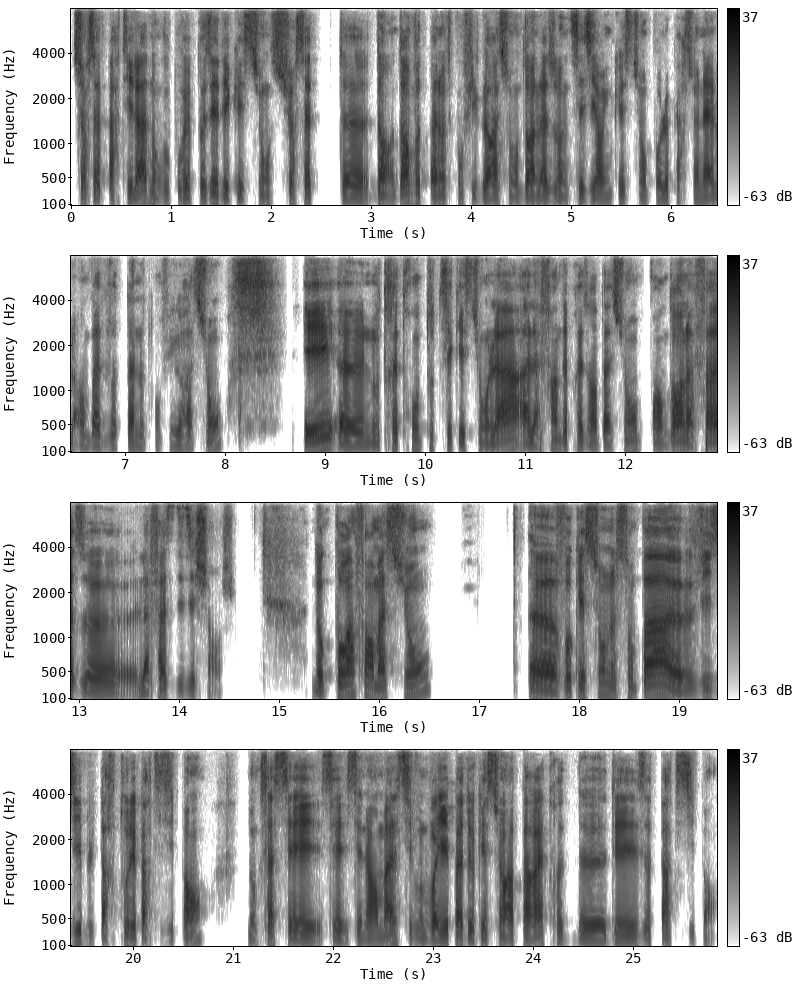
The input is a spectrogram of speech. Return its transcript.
sur cette partie-là. Donc, vous pouvez poser des questions sur cette, dans, votre panneau de configuration, dans la zone saisir une question pour le personnel, en bas de votre panneau de configuration. Et nous traiterons toutes ces questions-là à la fin des présentations pendant la phase, la phase des échanges. Donc, pour information, vos questions ne sont pas visibles par tous les participants. Donc ça, c'est normal si vous ne voyez pas de questions apparaître des autres participants.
